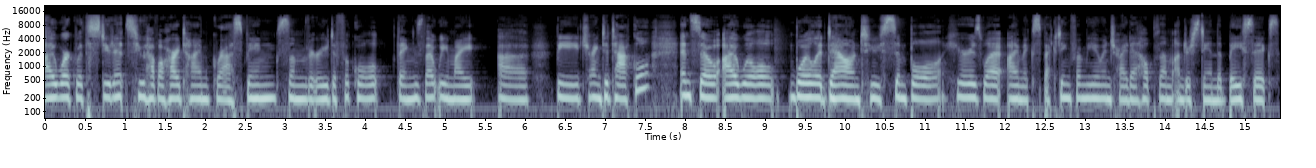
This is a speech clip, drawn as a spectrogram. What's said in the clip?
I work with students who have a hard time grasping some very difficult things that we might uh, be trying to tackle. And so I will boil it down to simple here is what I'm expecting from you and try to help them understand the basics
